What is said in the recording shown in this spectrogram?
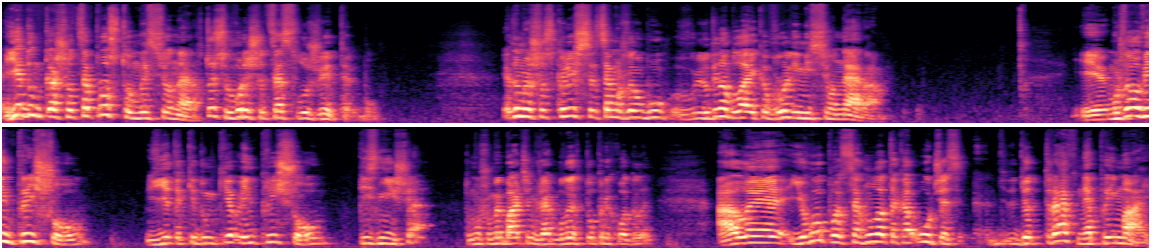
Є думка, що це просто місіонер. Хтось говорить, що це служитель був. Я думаю, що скоріше це можливо був людина була, яка в ролі місіонера. І, можливо, він прийшов. Є такі думки, він прийшов пізніше, тому що ми бачимо, вже були хто приходили. Але його посягнула така участь, Дьотреф не приймає.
